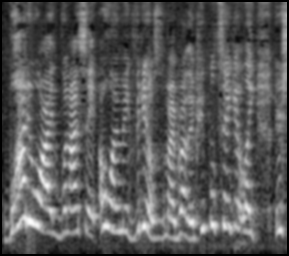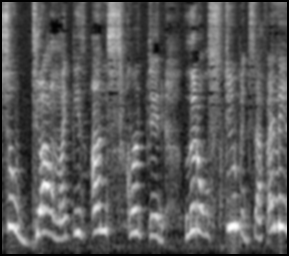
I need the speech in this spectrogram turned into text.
why do I, when I say, oh, I make videos with my brother, people take it like they're so dumb, like these unscripted little stupid stuff. I mean,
